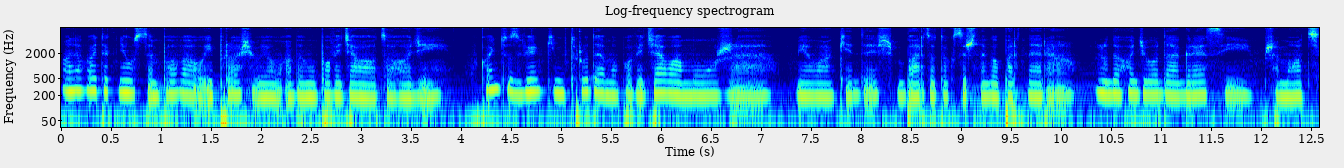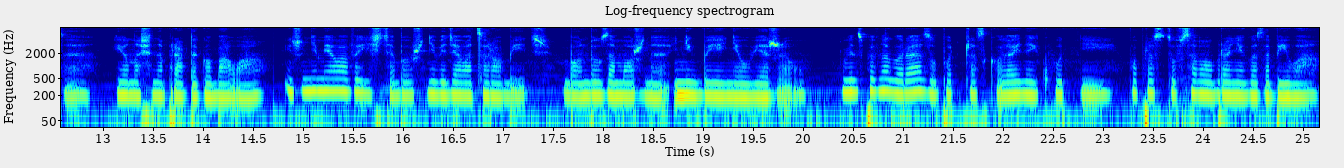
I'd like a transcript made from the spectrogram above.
ale Wojtek nie ustępował i prosił ją, aby mu powiedziała o co chodzi. W końcu z wielkim trudem opowiedziała mu, że miała kiedyś bardzo toksycznego partnera, że dochodziło do agresji, przemocy i ona się naprawdę go bała. I że nie miała wyjścia, bo już nie wiedziała co robić, bo on był zamożny i nikt by jej nie uwierzył. Więc pewnego razu podczas kolejnej kłótni po prostu w samoobronie go zabiła.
